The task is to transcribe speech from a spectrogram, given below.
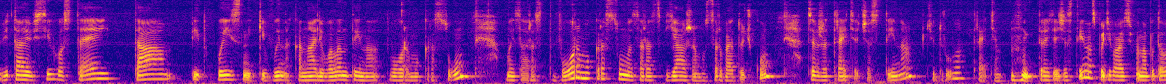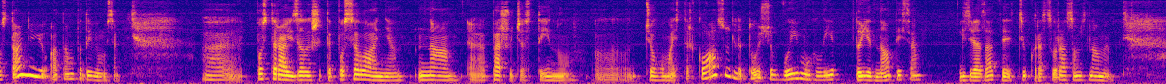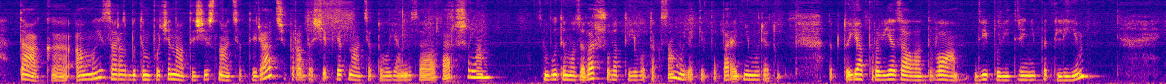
Вітаю всіх гостей та підписників. Ви на каналі Валентина Творимо красу. Ми зараз творимо красу, ми зараз в'яжемо серветочку. Це вже третя частина, чи друга? Третя. Третя частина. Сподіваюся, вона буде останньою, а там подивимося. Е, Постараюсь залишити посилання на е, першу частину е, цього майстер-класу для того, щоб ви могли доєднатися і зв'язати цю красу разом з нами. Так, е, а ми зараз будемо починати 16 ряд, щоправда, ще 15-го я не завершила. Будемо завершувати його так само, як і в попередньому ряду. Тобто я пров'язала два, дві повітряні петлі.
